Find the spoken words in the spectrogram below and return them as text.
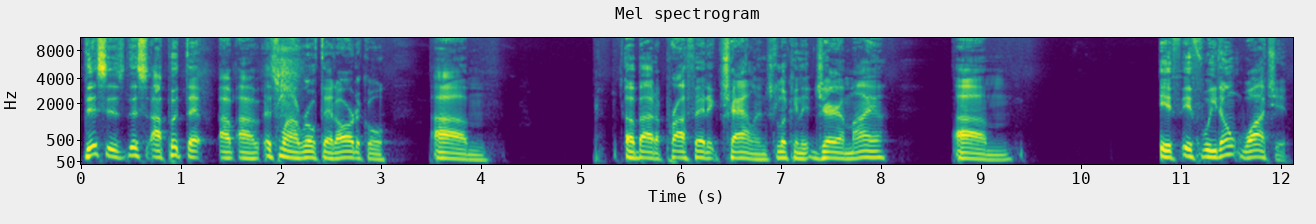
this is this. I put that. I, I, that's why I wrote that article um, about a prophetic challenge, looking at Jeremiah. Um, if if we don't watch it,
